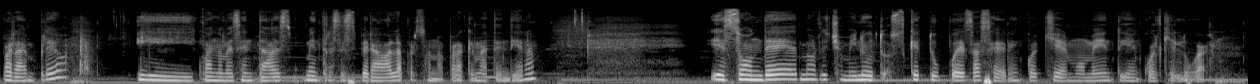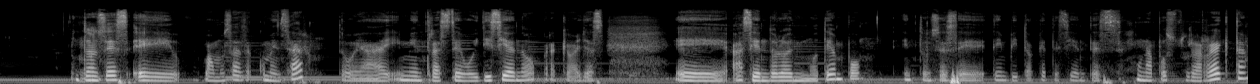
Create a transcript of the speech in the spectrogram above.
para empleo y cuando me sentaba mientras esperaba a la persona para que me atendiera. Y son de, mejor dicho, minutos que tú puedes hacer en cualquier momento y en cualquier lugar. Entonces, eh, vamos a comenzar. Te voy a, mientras te voy diciendo para que vayas eh, haciéndolo al mismo tiempo. Entonces eh, te invito a que te sientes una postura recta.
